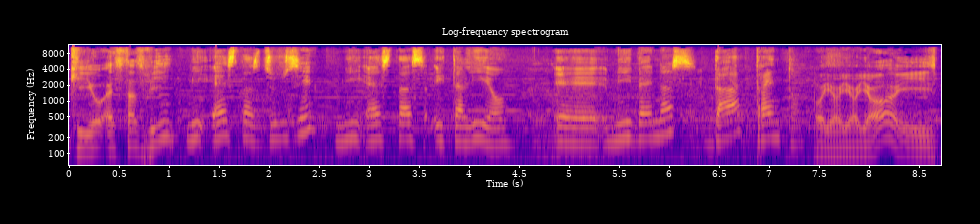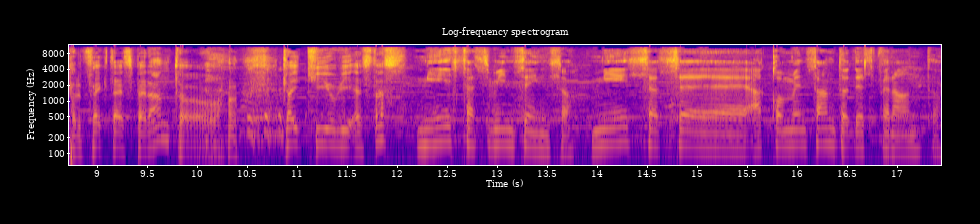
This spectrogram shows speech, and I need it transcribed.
Kiu estas vi? Mi estas Giusy, mi estas Italio eh, mi venas da Trento. Oi, oi, oi, oi, perfecta Esperanto. Kaj kiu vi estas? Mi estas Vincenzo. Mi estas eh, a comenzanto de Esperanto.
